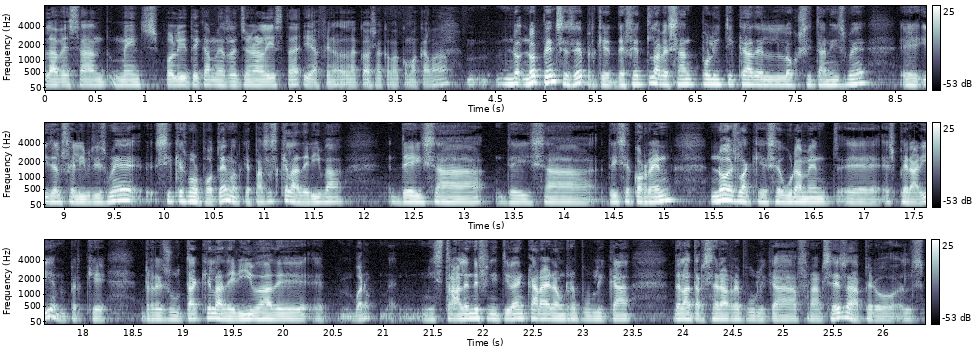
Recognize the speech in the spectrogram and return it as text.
la vessant menys política, més regionalista, i al final la cosa acaba com acaba? No, no et penses, eh? perquè de fet la vessant política de l'occitanisme eh, i del felibrisme sí que és molt potent, el que passa és que la deriva d'eixa corrent no és la que segurament eh, esperaríem, perquè resulta que la deriva de... Eh, bueno, Mistral, en definitiva, encara era un republicà de la Tercera República Francesa, però els,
